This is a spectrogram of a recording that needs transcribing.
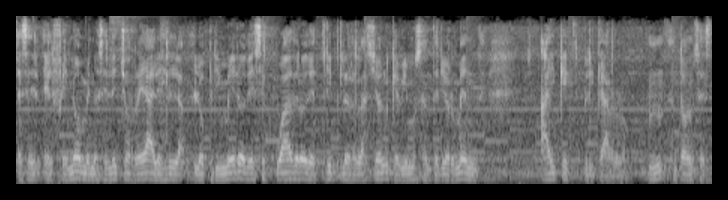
es el, fenómeno, es el hecho real, es lo primero de ese cuadro de triple relación que vimos anteriormente. Hay que explicarlo. Entonces,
